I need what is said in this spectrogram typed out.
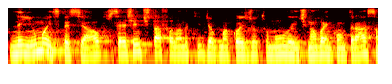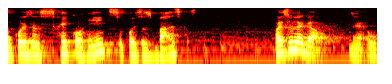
nenhuma especial. Se a gente está falando aqui de alguma coisa de outro mundo, a gente não vai encontrar. São coisas recorrentes, são coisas básicas. Mas o legal, né? O,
